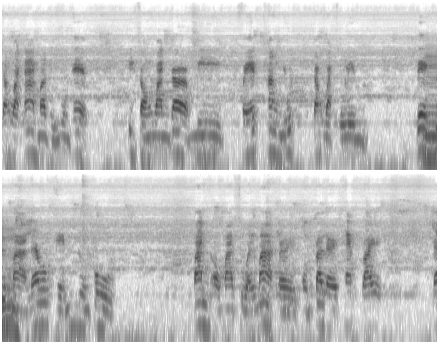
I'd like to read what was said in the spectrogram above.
จังหวัดน่านมาถึงกรุงเทพอีกสองวันก็มีเฟซช่างยุทธจังหวัดสุรินทร์เด้งขึ้นมาแล้วเห็นหลวงปู่ปั้นออกมาสวยมากเลย ผมก็เลยแคปไว้ และ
